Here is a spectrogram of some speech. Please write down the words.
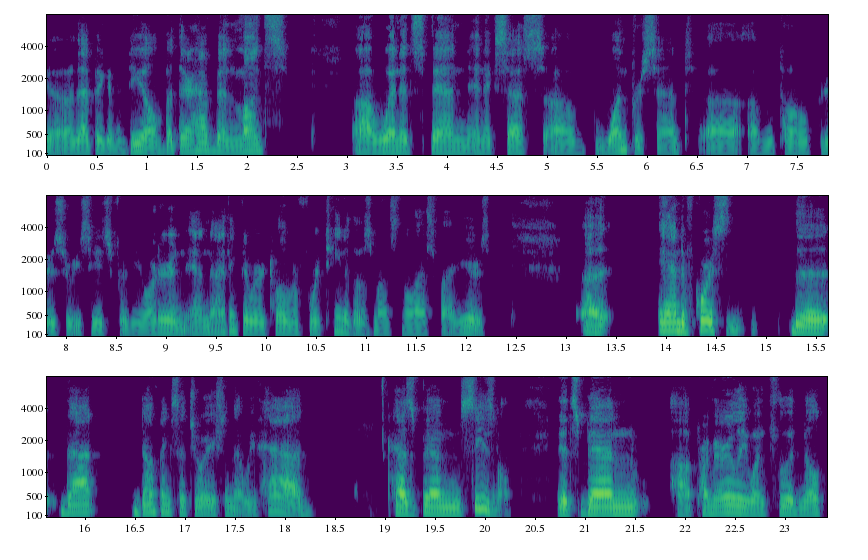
uh, that big of a deal, but there have been months uh, when it's been in excess of 1% uh, of the total producer receipts for the order. And, and I think there were 12 or 14 of those months in the last five years. Uh, and of course, the that dumping situation that we've had has been seasonal. It's been uh, primarily when fluid milk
